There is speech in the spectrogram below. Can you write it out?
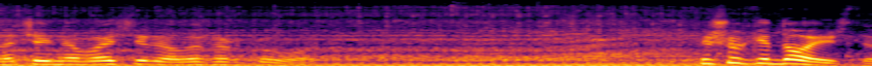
Наче й на вечір, але жаркувати. Ти що кидаєшся?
